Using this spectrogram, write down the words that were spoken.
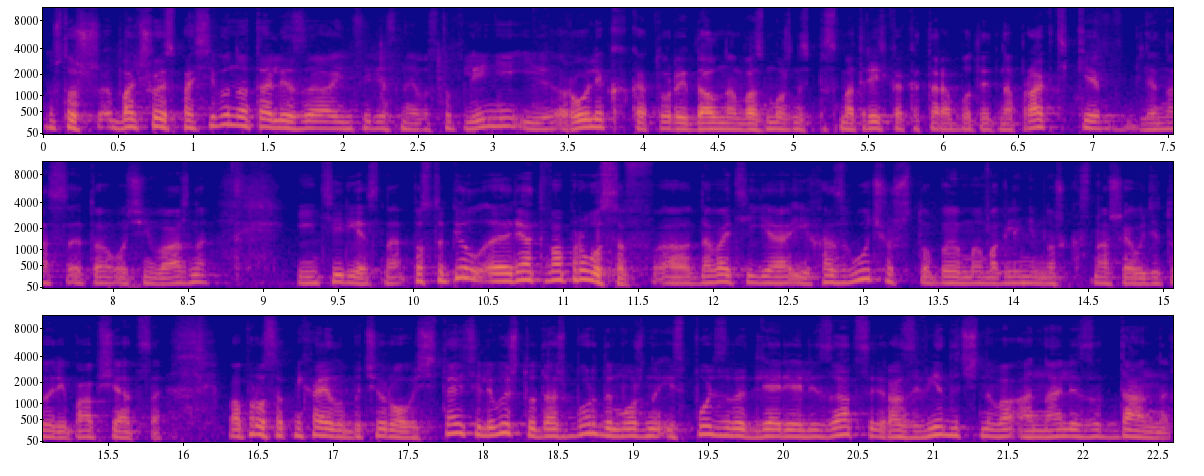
Ну что ж, большое спасибо, Наталья, за интересное выступление и ролик, который дал нам возможность посмотреть, как это работает на практике. Для нас это очень важно интересно. Поступил э, ряд вопросов. Э, давайте я их озвучу, чтобы мы могли немножко с нашей аудиторией пообщаться. Вопрос от Михаила Бочарова. Считаете ли вы, что дашборды можно использовать для реализации разведочного анализа данных,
